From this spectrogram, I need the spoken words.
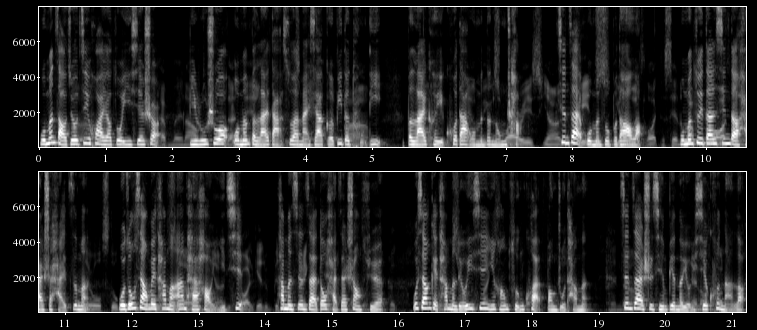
我们早就计划要做一些事儿，比如说，我们本来打算买下隔壁的土地，本来可以扩大我们的农场，现在我们做不到了。我们最担心的还是孩子们，我总想为他们安排好一切。他们现在都还在上学，我想给他们留一些银行存款，帮助他们。现在事情变得有一些困难了。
